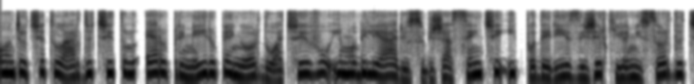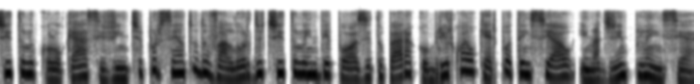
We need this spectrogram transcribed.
onde o titular do título era o primeiro penhor do ativo imobiliário subjacente e poderia exigir que o emissor do título colocasse 20% do valor do título em depósito para cobrir qualquer potencial inadimplência.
